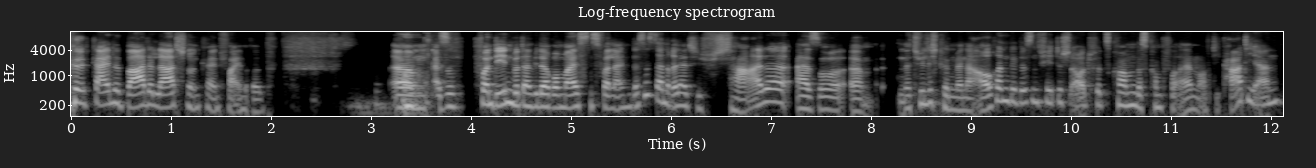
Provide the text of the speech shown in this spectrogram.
keine Badelatschen und kein Feinripp. Ähm, also von denen wird dann wiederum meistens verlangt. Das ist dann relativ schade. Also ähm, natürlich können Männer auch in gewissen Fetisch-Outfits kommen. Das kommt vor allem auf die Party an.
